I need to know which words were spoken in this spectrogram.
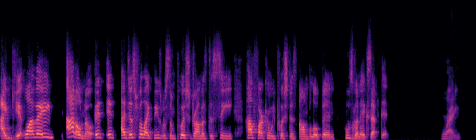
i get why they I don't know. It it I just feel like these were some push dramas to see how far can we push this envelope in, who's going to accept it. Right.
